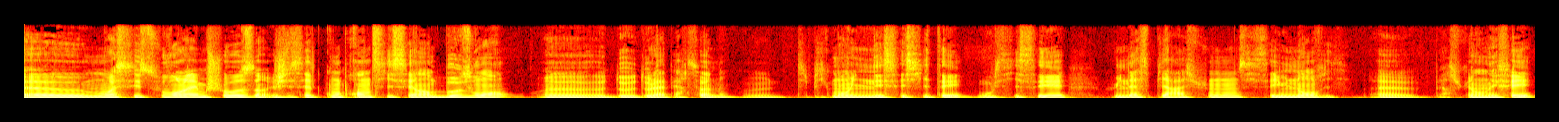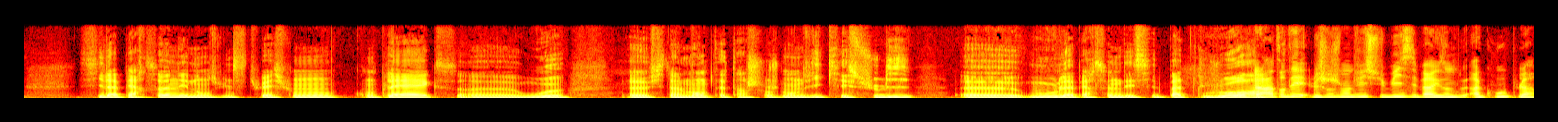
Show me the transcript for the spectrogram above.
Euh, moi, c'est souvent la même chose. J'essaie de comprendre si c'est un besoin euh, de, la personne, euh, typiquement une nécessité, ou si c'est une aspiration, si c'est une envie. parce qu'en effet, si la personne est dans une situation complexe, ou finalement peut-être un changement de vie qui est subi, où la personne décide pas toujours. Alors attendez, le changement de vie subi, c'est par exemple un couple?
